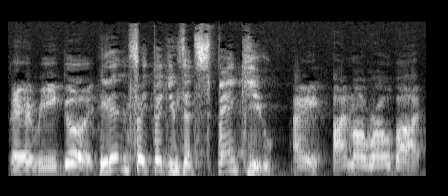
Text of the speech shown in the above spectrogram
Very good. He didn't say thank you, he said spank you. Hey, I'm a robot.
